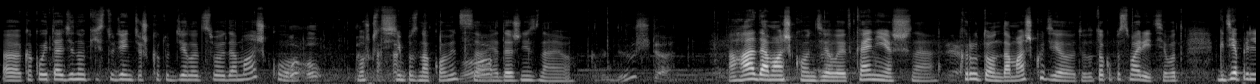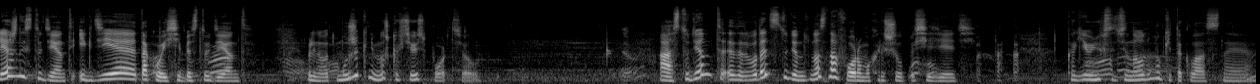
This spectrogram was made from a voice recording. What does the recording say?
Э, какой-то одинокий студентишка тут делает свою домашку. Может, кстати, с ним познакомиться? Я даже не знаю. Ага, домашку он делает, конечно. Круто он домашку делает. Вот только посмотрите, вот где прилежный студент и где такой себе студент. Блин, вот мужик немножко все испортил. А, студент, этот, вот этот студент у нас на форумах решил посидеть. Какие у них, кстати, ноутбуки-то классные.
